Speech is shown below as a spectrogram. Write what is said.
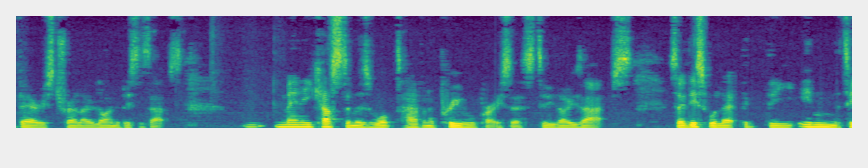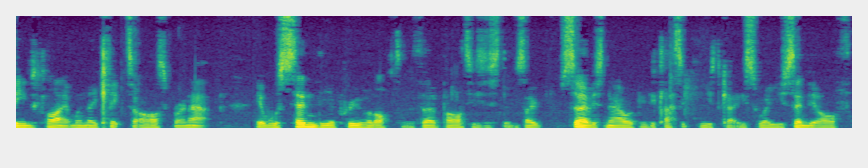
various Trello line of business apps. Many customers want to have an approval process to those apps. So this will let the, the in the Teams client, when they click to ask for an app, it will send the approval off to the third party system. So ServiceNow would be the classic use case where you send it off,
